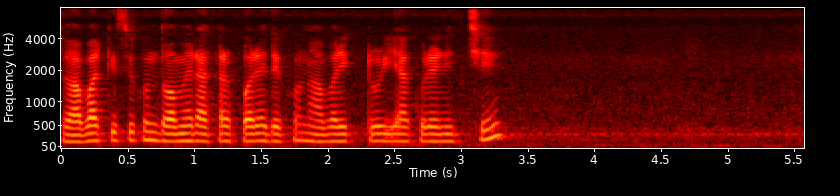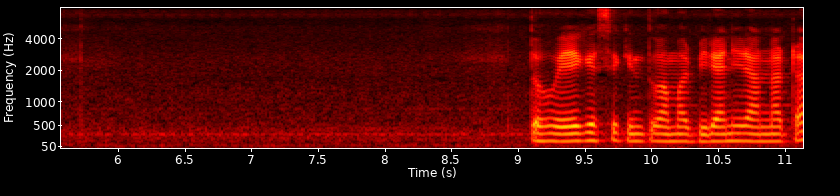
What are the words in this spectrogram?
তো আবার কিছুক্ষণ দমে রাখার পরে দেখুন আবার একটু ইয়া করে নিচ্ছি। তো হয়ে গেছে কিন্তু আমার বিরিয়ানি রান্নাটা।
